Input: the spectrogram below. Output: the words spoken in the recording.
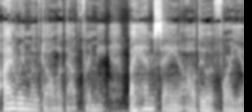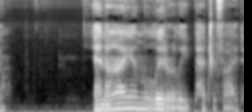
I removed all of that from me by him saying, I'll do it for you. And I am literally petrified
